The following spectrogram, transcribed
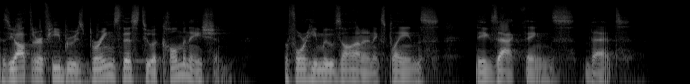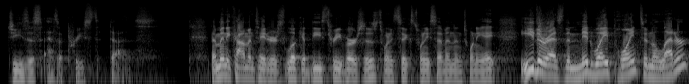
as the author of Hebrews brings this to a culmination before he moves on and explains the exact things that Jesus as a priest does. Now, many commentators look at these three verses, 26, 27, and 28, either as the midway point in the letter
